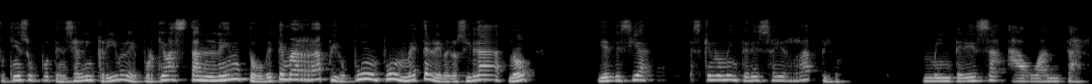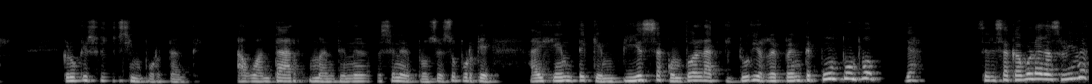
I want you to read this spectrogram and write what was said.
tú tienes un potencial increíble, ¿por qué vas tan lento? Vete más rápido, pum, pum, métele velocidad, ¿no? Y él decía, es que no me interesa ir rápido, me interesa aguantar. Creo que eso es importante, aguantar, mantenerse en el proceso, porque hay gente que empieza con toda la actitud y de repente, pum, pum, pum, ya, se les acabó la gasolina,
